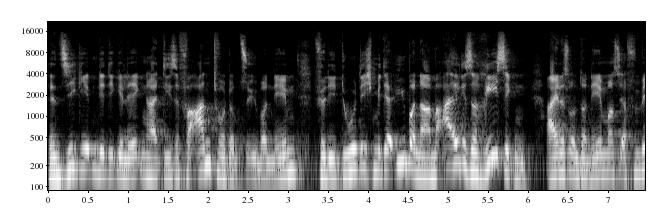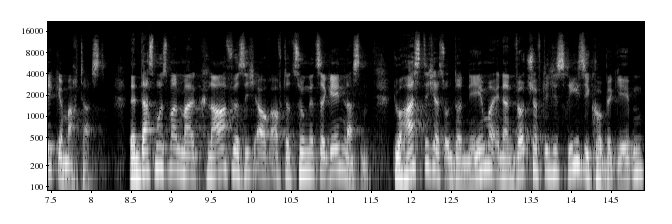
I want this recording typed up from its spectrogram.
denn sie geben dir die Gelegenheit, diese Verantwortung zu übernehmen, für die du dich mit der Übernahme all dieser Risiken eines Unternehmers auf den Weg gemacht hast. Denn das muss man mal klar für sich auch auf der Zunge zergehen lassen. Du hast dich als Unternehmer in ein wirtschaftliches Risiko begeben,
